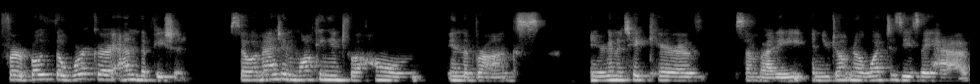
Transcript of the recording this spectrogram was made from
for both the worker and the patient. So imagine walking into a home in the Bronx and you're going to take care of somebody and you don't know what disease they have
